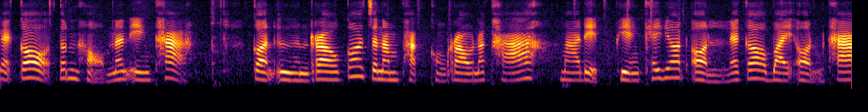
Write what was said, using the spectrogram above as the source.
และก็ต้นหอมนั่นเองค่ะ ก่อนอื่นเราก็จะนำผักของเรานะคะ มาเด็ดเพียงแค่ยอดอ่อนและก็ใบอ่อนค่ะ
